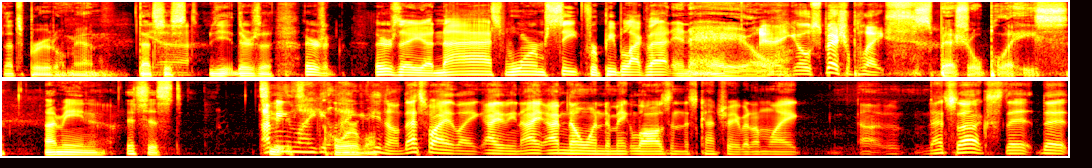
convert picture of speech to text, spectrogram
that's brutal man. That's Yeah. just there's a there's a there's a, a nice warm seat for people like that in hell. There you go, special place. special place i mean it's just I mean, like, like, horrible you know, that's why, like, I mean, I I'm no one to make laws in this country, but I'm like, uh, that sucks that that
